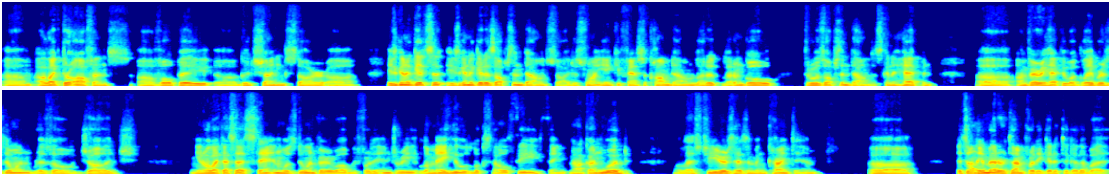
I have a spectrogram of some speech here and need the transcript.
Um, I like their offense. Uh, Volpe, uh, good shining star. Uh, he's gonna get he's gonna get his ups and downs. So I just want Yankee fans to calm down. Let it let him go through his ups and downs. It's gonna happen. Uh, I'm very happy what Gleyber is doing. Rizzo, Judge. You know, like I said, Stanton was doing very well before the injury. LeMahieu looks healthy. Think knock on wood. The last two years hasn't been kind to him. Uh, it's only a matter of time before they get it together. But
